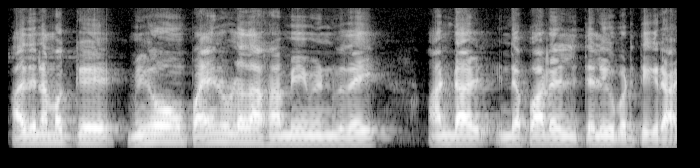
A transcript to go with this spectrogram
அது நமக்கு மிகவும் பயனுள்ளதாக அமையும் என்பதை ஆண்டாள் இந்த பாடலில் தெளிவுபடுத்துகிறாள்.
